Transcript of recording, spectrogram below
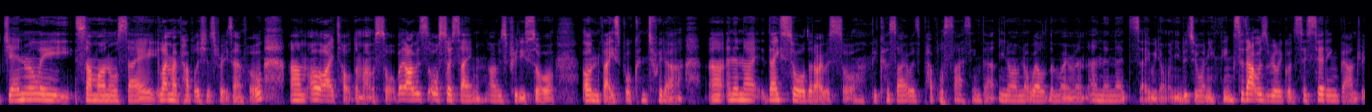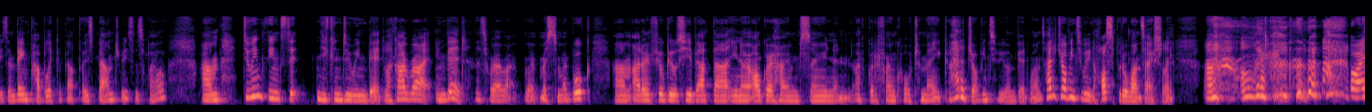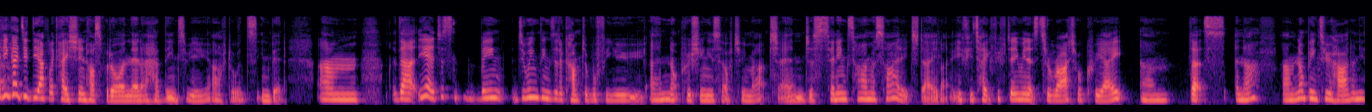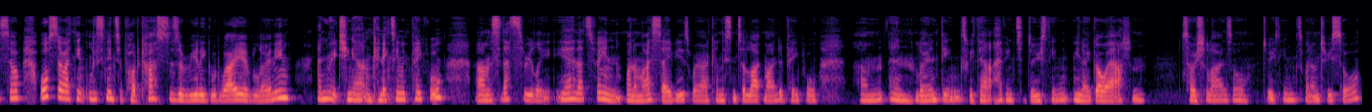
generally someone will say, like my publishers, for example, um, oh, I told them I was sore. But I was also saying I was pretty sore on Facebook and Twitter. Uh, and then they, they saw that I was sore because I was publicising that, you know, I'm not well at the moment. And then they'd say, we don't want you to do anything. So that was really good. So setting boundaries and being public about those boundaries as well. Um, doing things that you can do in bed. Like I write in bed. That's where I write, write most of my book. Um, I don't feel guilty about that. You know, I'll go home soon and I've got a phone call to make. I had a job interview in bed once. I had a job interview in a hospital once, actually. Uh, oh my God. or I think I did the application in hospital and then I had the interview afterwards in bed. Um, that yeah, just being doing things that are comfortable for you and not pushing yourself too much and just setting time aside each day. Like if you take 15 minutes to write or create, um, that's enough. Um, not being too hard on yourself. Also, I think listening to podcasts is a really good way of learning and reaching out and connecting with people. Um, so that's really, yeah, that's been one of my saviours where I can listen to like minded people um, and learn things without having to do things, you know, go out and socialise or do things when I'm too sore.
